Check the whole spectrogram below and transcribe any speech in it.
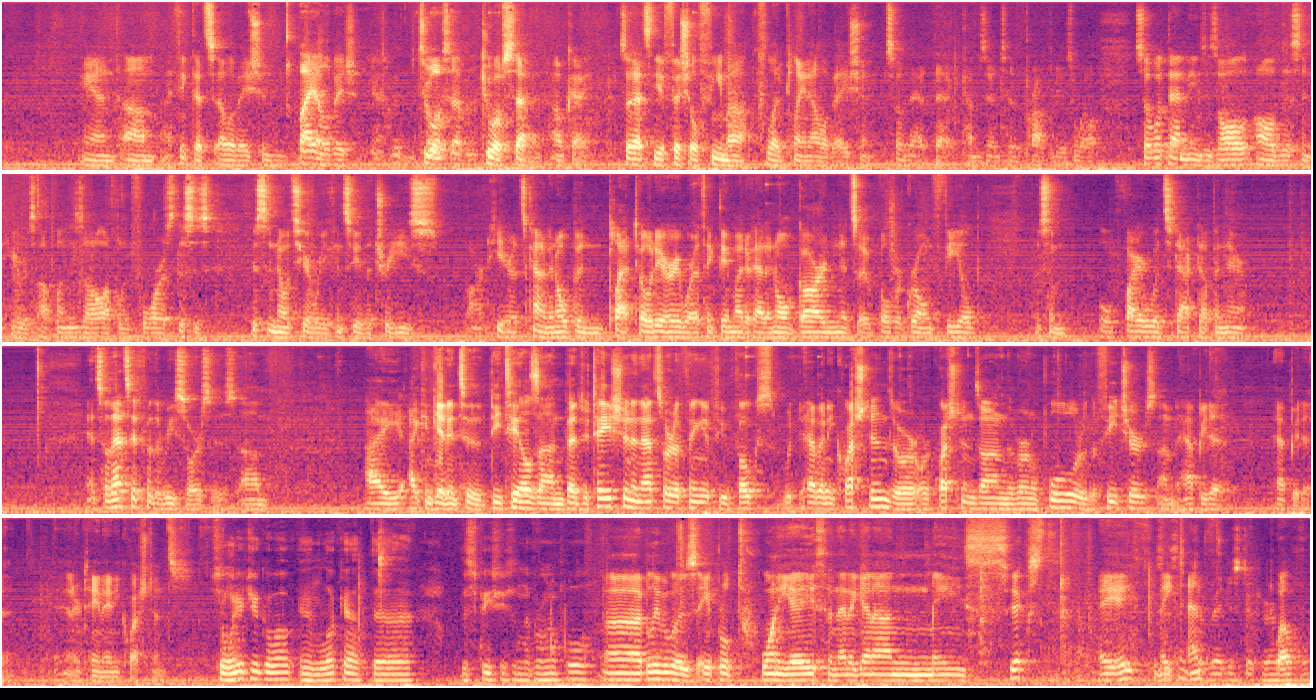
And um, I think that's elevation By elevation, yeah. 207. 207, okay. So that's the official FEMA floodplain elevation, so that, that comes into the property as well. So what that means is all, all of this in here is upland, this is all upland forest. This is, this is notes here where you can see the trees aren't here. It's kind of an open plateaued area where I think they might have had an old garden. It's an overgrown field. There's some old firewood stacked up in there. And so that's it for the resources. Um, I, I can get into details on vegetation and that sort of thing if you folks would have any questions or, or questions on the vernal pool or the features. I'm happy to, happy to entertain any questions. So when did you go out and look at the, the species in the vernal pool? Uh, I believe it was April 28th and then again on May 6th, May 8th, May Isn't 10th. registered vernal Twelve. pool?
